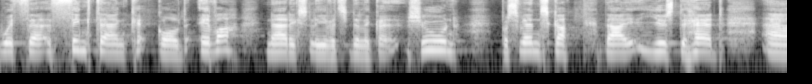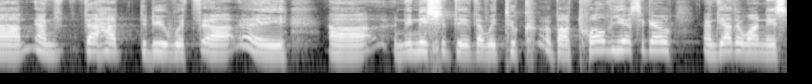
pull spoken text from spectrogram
with a think tank called EVA, Näringslivets delegation, på svenska that I used to head, uh, and that had to do with uh, a uh, an initiative that we took about 12 years ago, and the other one is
